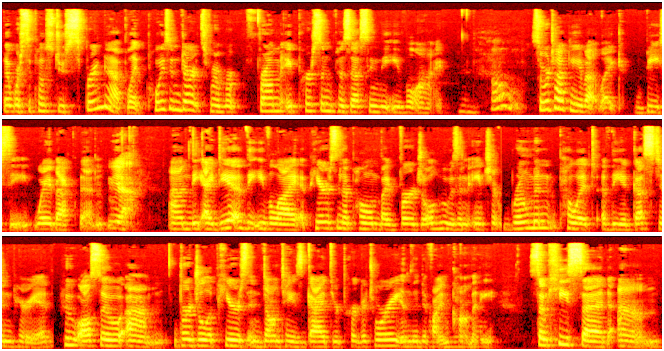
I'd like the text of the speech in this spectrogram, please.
that were supposed to spring up like poison darts from from a person possessing the evil eye. Oh, So we're talking about like BC, way back then. yeah. Um, the idea of the evil eye appears in a poem by Virgil, who was an ancient Roman poet of the Augustan period, who also, um, Virgil appears in Dante's Guide Through Purgatory in the Divine Comedy. So he said, um,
